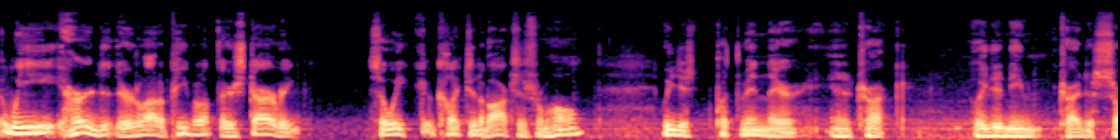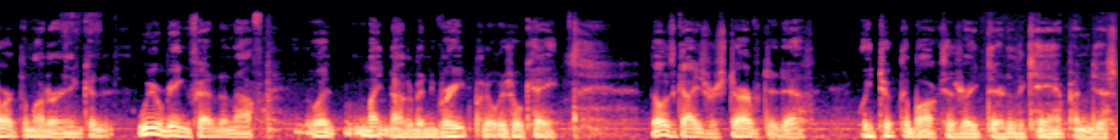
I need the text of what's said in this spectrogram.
We heard that there are a lot of people up there starving, so we collected boxes from home. We just put them in there in a truck. We didn't even try to sort them out or anything because we were being fed enough. It might not have been great, but it was okay. Those guys were starved to death we took the boxes right there to the camp and just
